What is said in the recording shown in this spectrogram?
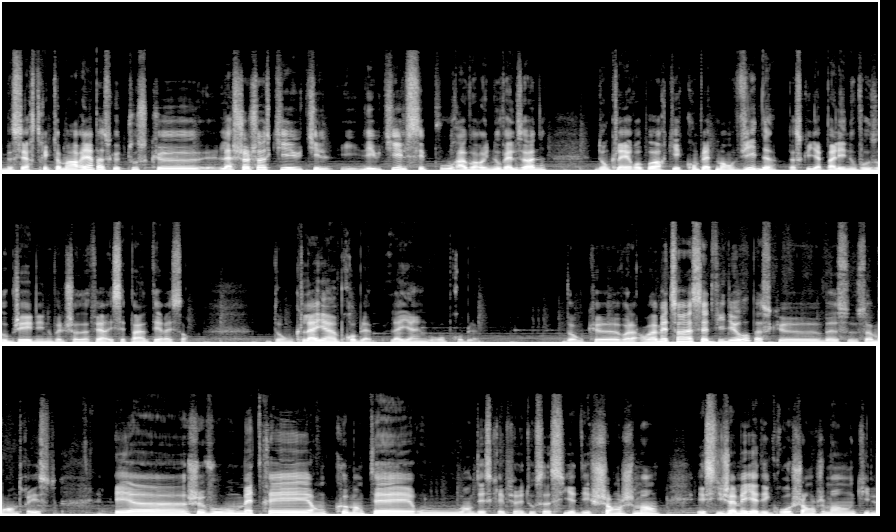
Il me sert strictement à rien parce que tout ce que... La seule chose qui est utile, il est utile, c'est pour avoir une nouvelle zone donc l'aéroport qui est complètement vide, parce qu'il n'y a pas les nouveaux objets et les nouvelles choses à faire, et c'est pas intéressant. Donc là, il y a un problème. Là, il y a un gros problème. Donc euh, voilà, on va mettre ça à cette vidéo, parce que bah, ça me rend triste. Et euh, je vous mettrai en commentaire ou en description et tout ça s'il y a des changements. Et si jamais il y a des gros changements qu'ils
